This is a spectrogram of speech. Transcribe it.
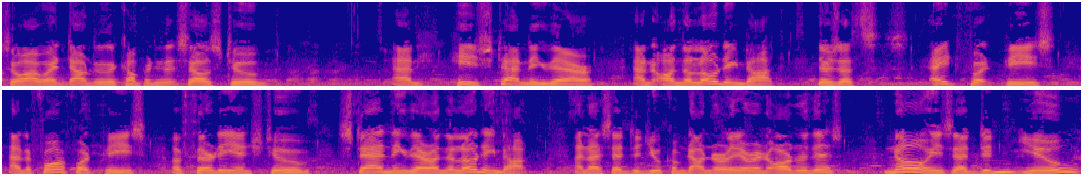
So I went down to the company that sells tube, and he's standing there, and on the loading dock, there's a 8 foot piece and a 4 foot piece of 30 inch tube standing there on the loading dock. And I said, Did you come down earlier and order this? No, he said, Didn't you?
